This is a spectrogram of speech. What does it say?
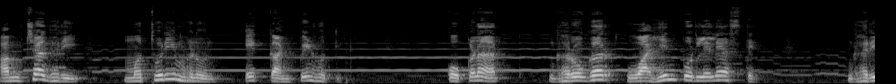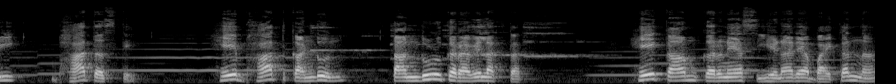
आमच्या घरी मथुरी म्हणून एक कानपिण होती. कोकणात घरोघर वाहीन पुरलेले असते. घरी भात असते. हे भात कांडून तांदूळ करावे लागतात. हे काम करण्यास येणाऱ्या बायकांना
